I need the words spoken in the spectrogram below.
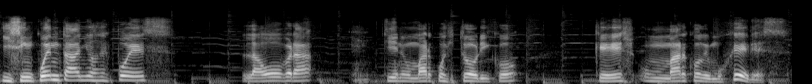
Y 50 años después, la obra tiene un marco histórico que es un marco de mujeres,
